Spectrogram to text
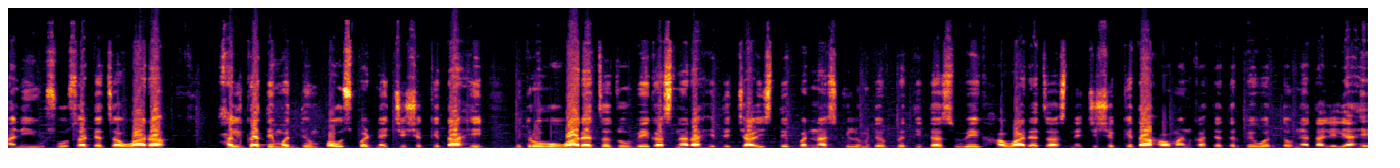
आणि सोसाट्याचा वारा हलका ते मध्यम पाऊस पडण्याची शक्यता आहे. मित्र हो वाऱ्याचा जो वेग असणार आहे ते चाळीस ते पन्नास किलोमीटर प्रति तास वेग हा वाऱ्याचा असण्याची शक्यता हवामान खात्यातर्फे वर्तवण्यात आलेली आहे.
